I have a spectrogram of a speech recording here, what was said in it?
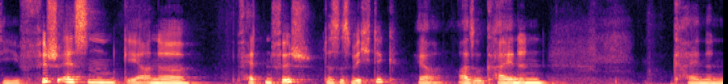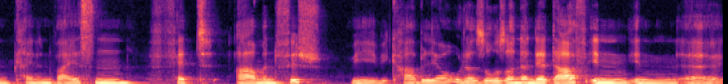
die Fisch essen, gerne fetten Fisch, das ist wichtig. Ja, also keinen, keinen, keinen weißen, fettarmen Fisch wie, wie Kabeljau oder so, sondern der darf in, in äh,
